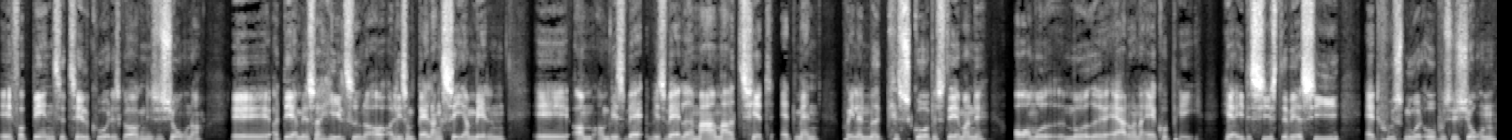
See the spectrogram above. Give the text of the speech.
øh, forbindelse til kurdiske organisationer, øh, og dermed så hele tiden og, og ligesom balancere mellem, øh, om, om hvis, valg, hvis valget er meget, meget tæt, at man på en eller anden måde kan skubbe stemmerne over mod, mod øh, Erdogan og AKP her i det sidste ved at sige, at husk nu, at oppositionen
